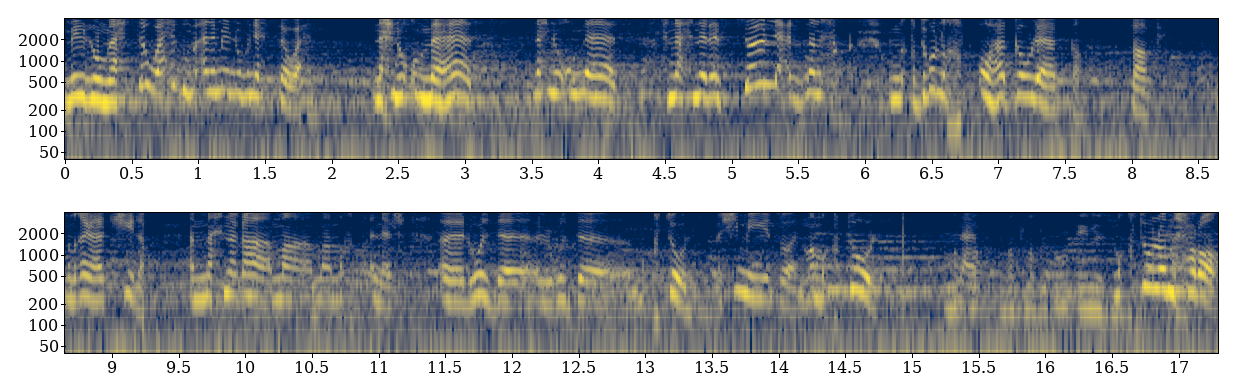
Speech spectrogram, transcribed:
ما يلومها حتى واحد وما أنا ما يلومني حتى واحد. نحن أمهات. نحن أمهات. حنا حنا لي اللي عندنا الحق نقدروا نخطئوا هكا ولا هكا. صافي. من غير هذا الشيء لا. أما حنا راه ما ما, ما خطأناش آه الولد الولد مقتول. ماشي ميت ما مقتول. نعم. مطلب الأم أين مقتول ومحروق.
